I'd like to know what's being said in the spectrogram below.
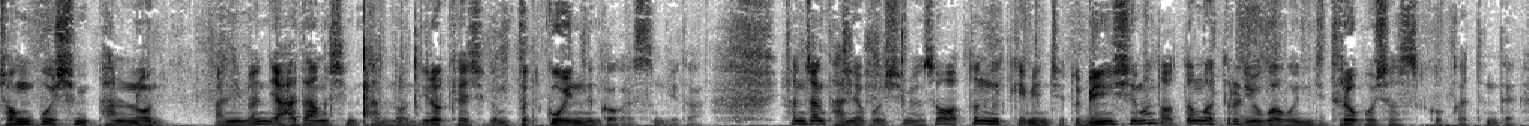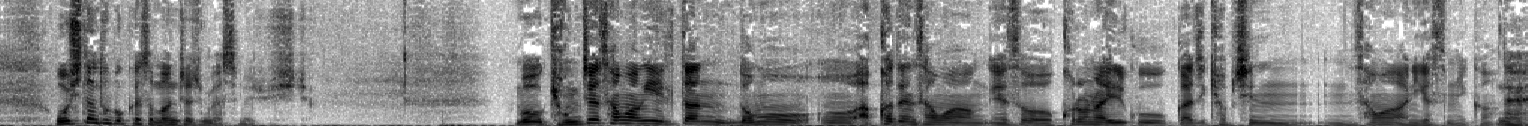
정부 심판론 아니면 야당 심판론 이렇게 지금 붙고 있는 것 같습니다. 현장 다녀보시면서 어떤 느낌인지 또 민심은 어떤 것들을 요구하고 있는지 들어보셨을 것 같은데 오시단 후보께서 먼저 좀 말씀해 주시죠. 뭐 경제 상황이 일단 너무 어, 악화된 상황에서 코로나 19까지 겹친 상황 아니겠습니까? 네.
